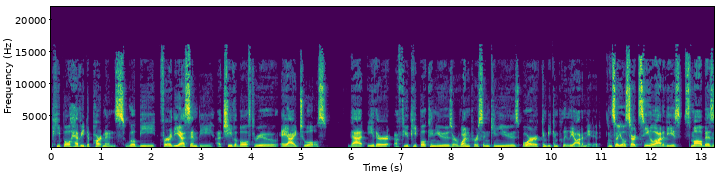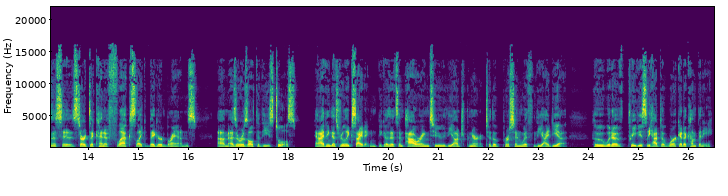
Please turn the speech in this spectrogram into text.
people heavy departments will be for the SMB achievable through AI tools that either a few people can use or one person can use or can be completely automated. And so you'll start seeing a lot of these small businesses start to kind of flex like bigger brands um, as a result of these tools. And I think that's really exciting because it's empowering to the entrepreneur, to the person with the idea who would have previously had to work at a company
